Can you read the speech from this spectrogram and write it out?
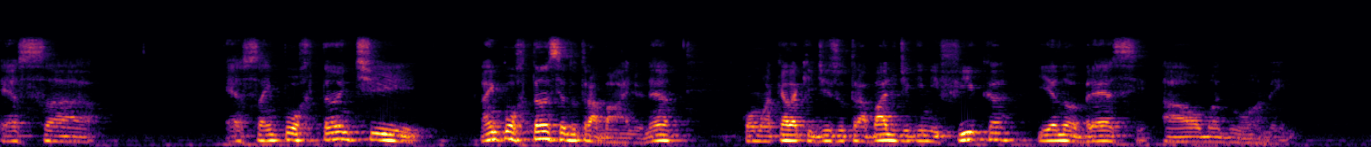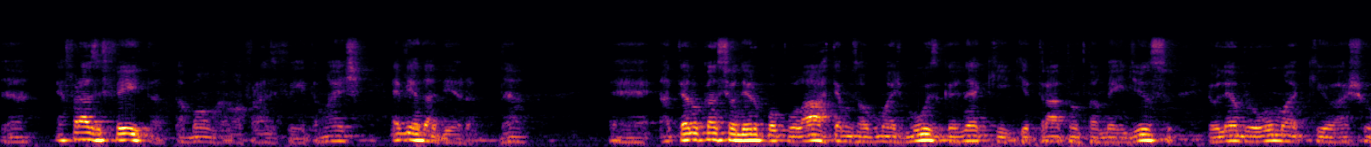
essa, essa importante a importância do trabalho, né? Como aquela que diz: o trabalho dignifica e enobrece a alma do homem. Né? É frase feita, tá bom? É uma frase feita, mas é verdadeira. Né? É, até no cancioneiro popular temos algumas músicas né, que, que tratam também disso. Eu lembro uma que eu acho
